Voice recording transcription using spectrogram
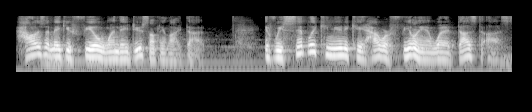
how does it make you feel when they do something like that? If we simply communicate how we're feeling and what it does to us,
